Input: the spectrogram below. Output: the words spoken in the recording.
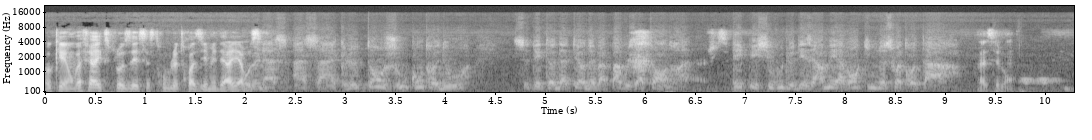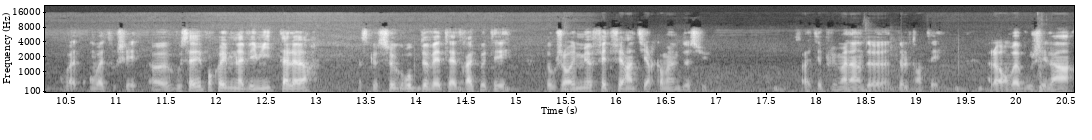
Ok, on va faire exploser, ça se trouve le troisième est derrière aussi. Menace 1-5, le temps joue contre nous. Ce détonateur ne va pas vous attendre. Sais. Dépêchez-vous de le désarmer avant qu'il ne soit trop tard. Ah c'est bon. On va, on va toucher. Euh, vous savez pourquoi il me l'avait mis tout à l'heure? Parce que ce groupe devait être à côté. Donc j'aurais mieux fait de faire un tir quand même dessus. Ça aurait été plus malin de, de le tenter. Alors on va bouger là.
